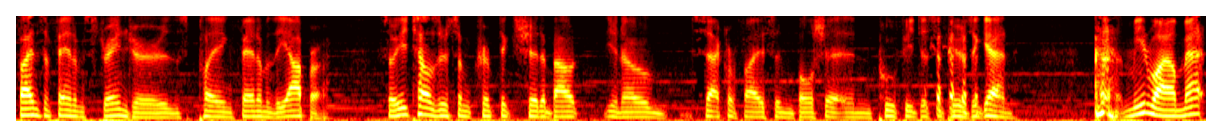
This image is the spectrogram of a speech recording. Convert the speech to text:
finds a Phantom Stranger is playing Phantom of the Opera. So he tells her some cryptic shit about, you know, sacrifice and bullshit, and poof, he disappears again. Meanwhile, Matt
